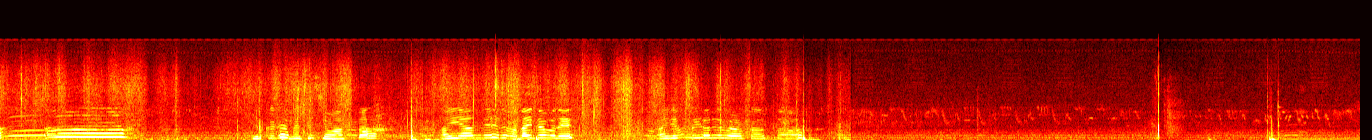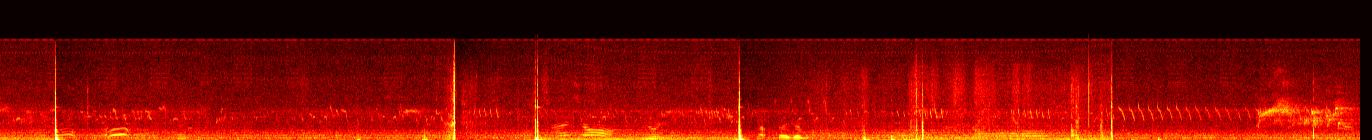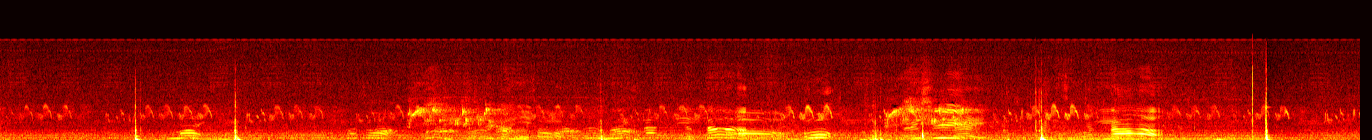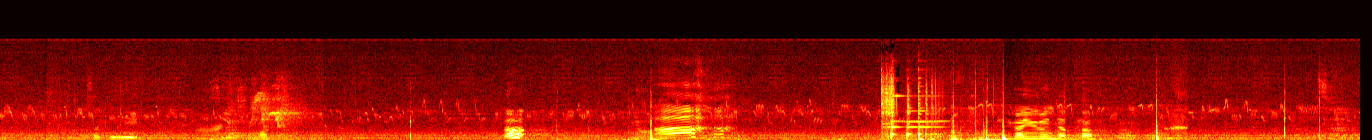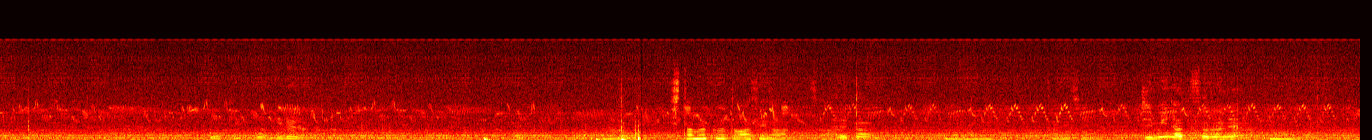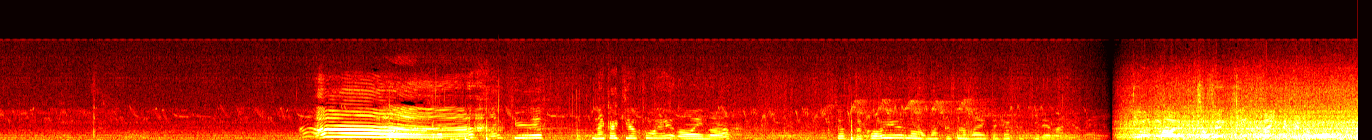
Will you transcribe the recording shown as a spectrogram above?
あ欲が出てしまった。アイアンででも大丈夫です。アイアンでやればよかった強いいや大丈夫うまい。良さそう。うん、確かに。うん、ナイスラッキー。やったー。お、嬉しい。やったー。お先に失礼します。あ。あー。気が緩んじゃった。下向くと汗がさ。晴れたうん。垂れそう。地味な暑さだねああ。オッケー。なんか今日こういうの多いな。ちょっとこういうのなくさないと100切れないよね。今ねまだ初戦切れてないんだけど、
